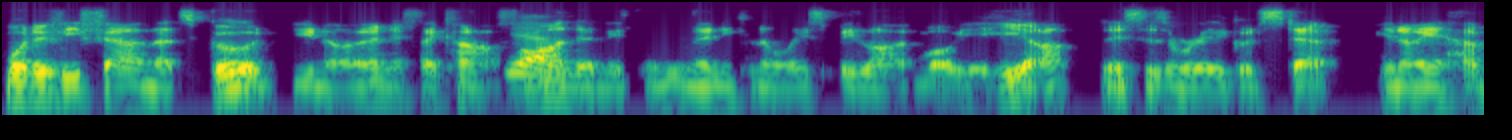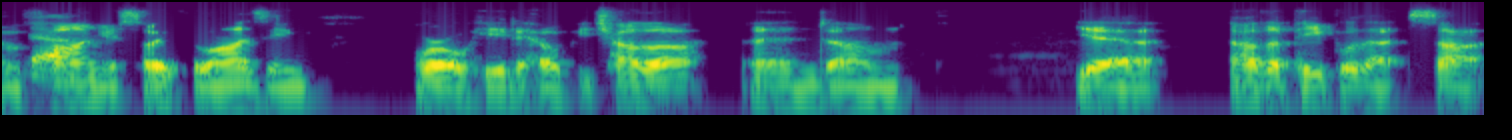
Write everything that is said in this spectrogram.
what have you found that's good?" You know, and if they can't yeah. find anything, then you can at least be like, "Well, you're here. This is a really good step. You know, you're having yeah. fun. You're socializing. We're all here to help each other." And um, yeah, other people that start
